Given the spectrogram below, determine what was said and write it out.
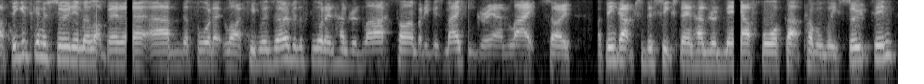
I think it's going to suit him a lot better. Um, the 14, like he was over the 1400 last time, but he was making ground late. So I think up to the 1600 now, fourth up probably suits him.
